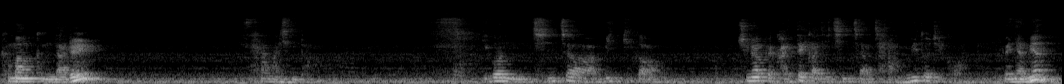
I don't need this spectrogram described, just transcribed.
그만큼 나를 사랑하신다. 이건 진짜 믿기가 주님 앞에 갈 때까지 진짜 잘 안 믿어질 것 같아요. 왜냐하면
